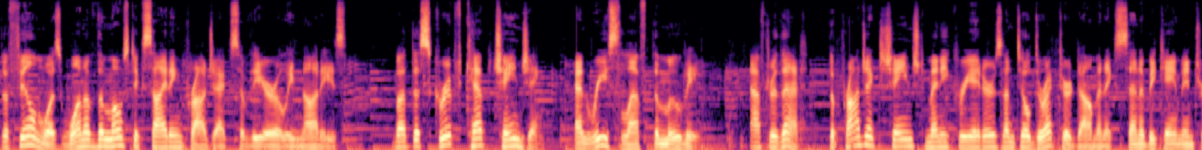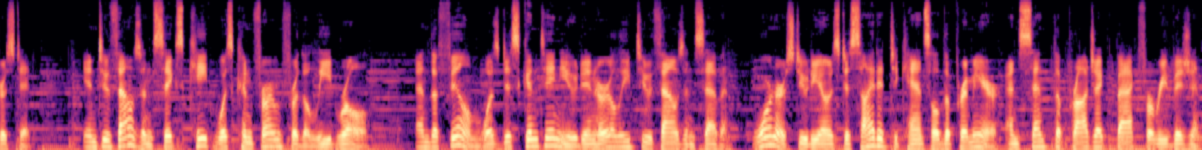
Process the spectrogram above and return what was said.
The film was one of the most exciting projects of the early noughties. But the script kept changing, and Reese left the movie. After that, the project changed many creators until director Dominic Sena became interested. In 2006 Kate was confirmed for the lead role, and the film was discontinued in early 2007. Warner Studios decided to cancel the premiere and sent the project back for revision.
